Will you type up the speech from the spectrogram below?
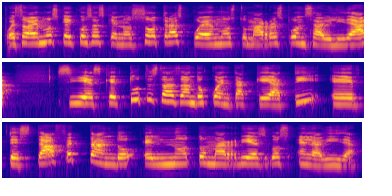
pues sabemos que hay cosas que nosotras podemos tomar responsabilidad si es que tú te estás dando cuenta que a ti eh, te está afectando el no tomar riesgos en la vida.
